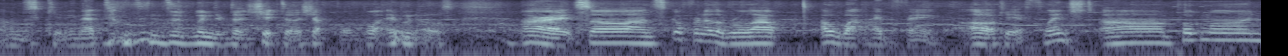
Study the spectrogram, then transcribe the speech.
I'm just kidding. That wouldn't have done shit to a Shuckle, but who knows. Alright, so uh, let's go for another rollout. Oh, wow, Hyper Fang. Oh, okay, it flinched. Um, Pokemon...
